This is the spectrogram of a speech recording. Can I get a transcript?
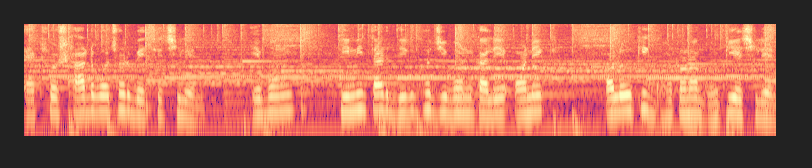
একশো ষাট বছর বেঁচে ছিলেন এবং তিনি তার দীর্ঘ জীবনকালে অনেক অলৌকিক ঘটনা ঘটিয়েছিলেন।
